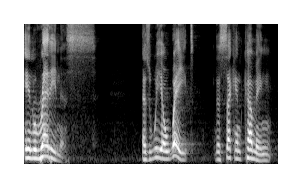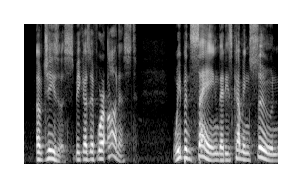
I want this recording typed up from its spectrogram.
in readiness? As we await the second coming of Jesus. Because if we're honest, we've been saying that he's coming soon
